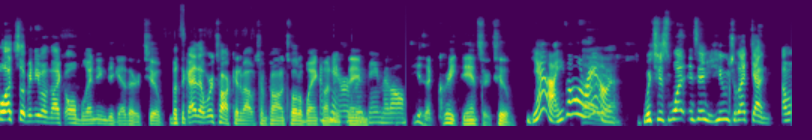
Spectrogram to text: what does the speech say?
watched so many of them like all blending together too. But the guy that we're talking about, which I'm drawing a total blank I on can't his name, his name at all. he's a great dancer too. Yeah, he's all Oh, around. yeah. which is what is a huge letdown. I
